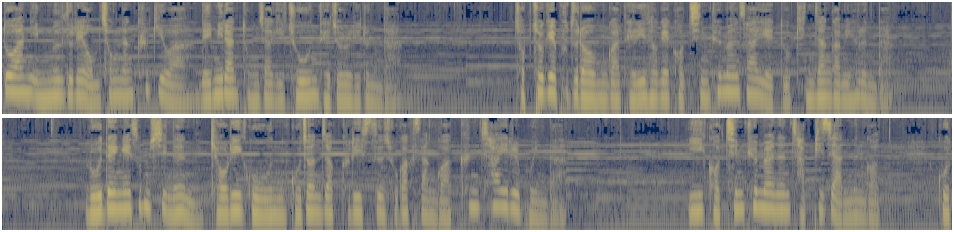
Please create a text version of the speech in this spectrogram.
또한 인물들의 엄청난 크기와 내밀한 동작이 좋은 대조를 이룬다. 접촉의 부드러움과 대리석의 거친 표면 사이에도 긴장감이 흐른다. 로댕의 솜씨는 결이 고운 고전적 그리스 조각상과 큰 차이를 보인다. 이 거친 표면은 잡히지 않는 것, 곧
